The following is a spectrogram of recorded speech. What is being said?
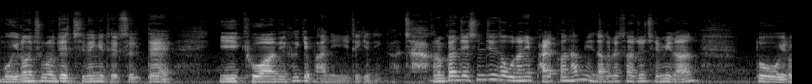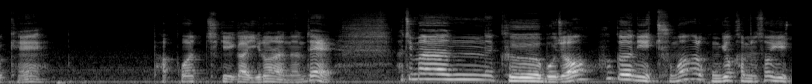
뭐 이런 식으로 이제 진행이 됐을 때 이 교환이 흙이 많이 이득이니까. 자, 그러니까 이제 신진서 구단이 발끈합니다. 그래서 아주 재미난 또 이렇게 바꿔치기가 일어났는데 하지만 그 뭐죠? 흙은 이 중앙을 공격하면서 이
